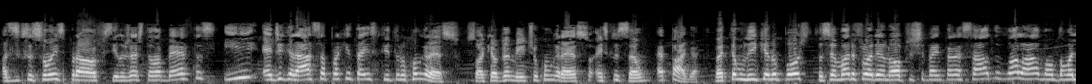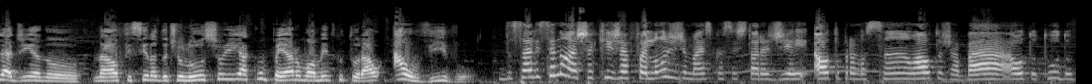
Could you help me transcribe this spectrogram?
As inscrições para a oficina já estão abertas e é de graça para quem está inscrito no congresso. Só que, obviamente, o congresso, a inscrição é paga. Vai ter um link aí no post. Se você mora em Florianópolis e estiver interessado, vá lá, vamos dar uma olhadinha no, na oficina do tio Lúcio e acompanhar o momento cultural ao vivo. Sally, você não acha que já foi longe demais com essa história de autopromoção, auto-jabá, auto-tudo?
